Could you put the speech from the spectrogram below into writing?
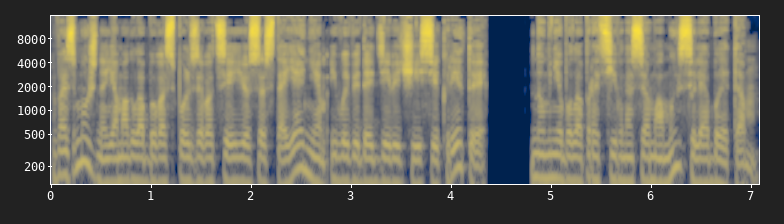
Возможно, я могла бы воспользоваться ее состоянием и выведать девичьи секреты, но мне была противна сама мысль об этом.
